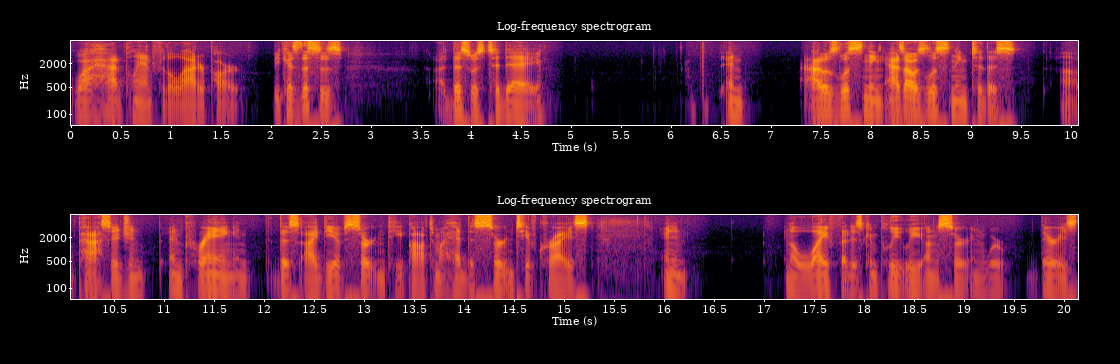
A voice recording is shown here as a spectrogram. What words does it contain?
what I had planned for the latter part because this is uh, this was today, and I was listening as I was listening to this uh, passage and and praying, and this idea of certainty popped in my head. The certainty of Christ, and in in a life that is completely uncertain, where there is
